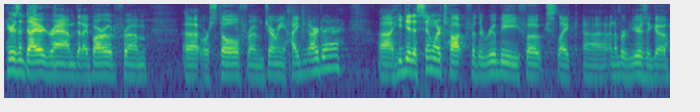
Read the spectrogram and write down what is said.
Here's a diagram that I borrowed from uh, or stole from Jeremy Hinegardner. Uh, he did a similar talk for the Ruby folks like uh, a number of years ago.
